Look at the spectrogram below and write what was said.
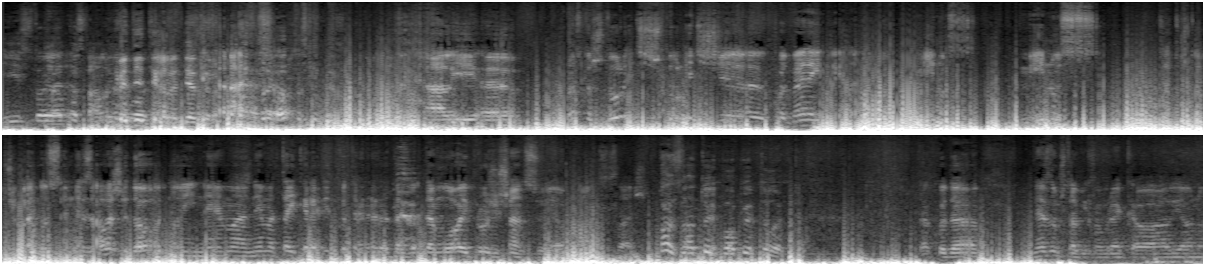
I isto je Da, da, opasno. Paolo. Kreditirano djezero. To je opasno. ali e, prosto Štulić, Štulić e, kod mene ima jedan minus, minus zato što očigledno se ne zalaže dovoljno i nema, nema taj kredit kod trenera da, ga- da mu ovaj pruži šansu, evo, malo se slažem. Pa zato je popio telefon. Tako da, ne znam šta bih vam rekao, ali ono,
